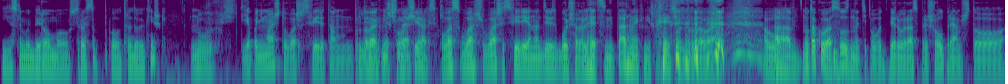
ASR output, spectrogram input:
Если мы берем устройство по трудовой книжке, ну, я понимаю, что в вашей сфере там трудовая Или книжка вообще... У вас в, ваш, в вашей сфере, я надеюсь, больше роляет санитарная книжка, чем трудовая. Вот. А... Ну, такой осознанно, типа, вот первый раз пришел прям, что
